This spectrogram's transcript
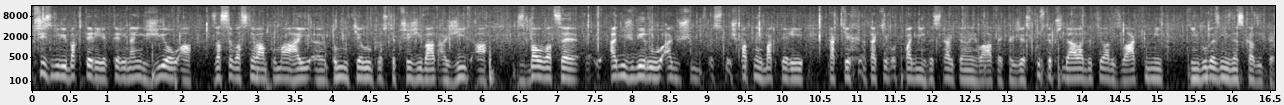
příznivé bakterie, které na nich žijou a zase vlastně vám pomáhají eh, tomu tělu prostě přežívat a žít a zbavovat se ať už virů, ať už špatných bakterií, tak těch, tak těch odpadních nestravitelných látek. Takže zkuste přidávat do těla víc vlákniny, tím vůbec nic neskazíte.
